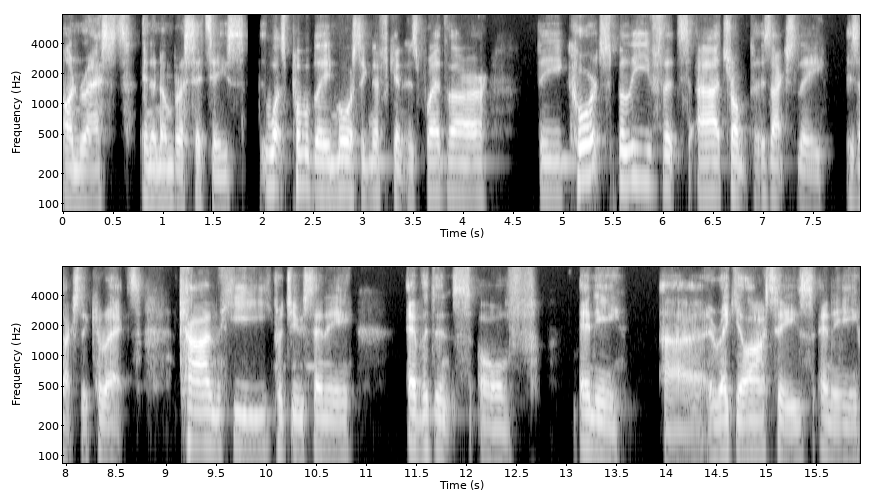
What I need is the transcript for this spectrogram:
unrest in a number of cities. What's probably more significant is whether the courts believe that uh, Trump is actually is actually correct. Can he produce any evidence of any uh, irregularities, any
